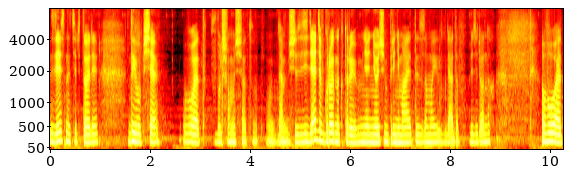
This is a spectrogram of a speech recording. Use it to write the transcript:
здесь, на территории, да и вообще, вот, по большому счету. Там еще здесь дядя в Гродно, который меня не очень принимает из-за моих взглядов определенных. Вот.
